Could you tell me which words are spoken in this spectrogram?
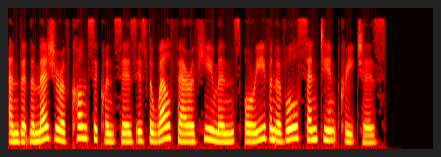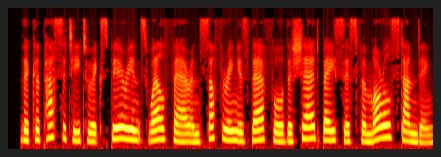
and that the measure of consequences is the welfare of humans or even of all sentient creatures. The capacity to experience welfare and suffering is therefore the shared basis for moral standing.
